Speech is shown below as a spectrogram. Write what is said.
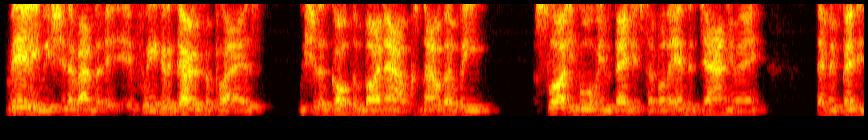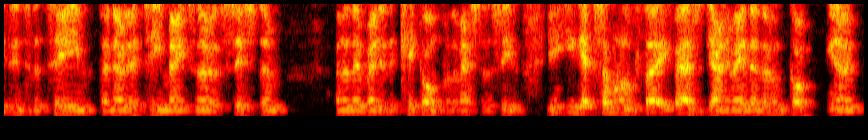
really, we should have had, if we're going to go for players, we should have got them by now because now they'll be slightly more embedded. So by the end of January, they've embedded into the team, they know their teammates, they know the system, and then they're ready to kick on for the rest of the season. You, you get someone on the 31st of January, they've got, you know,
